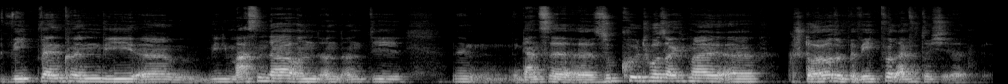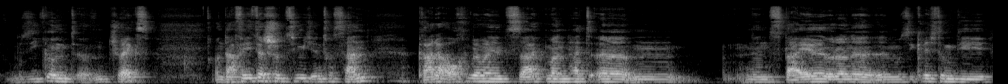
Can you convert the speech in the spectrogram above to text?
bewegt werden können, wie, äh, wie die Massen da und, und, und die eine, ganze äh, Subkultur, sag ich mal, äh, gesteuert und bewegt wird, einfach durch äh, Musik und, und Tracks. Und da finde ich das schon ziemlich interessant. Gerade auch, wenn man jetzt sagt, man hat äh, einen Style oder eine Musikrichtung, die,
